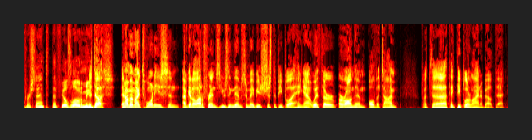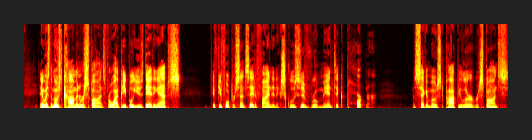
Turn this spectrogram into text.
percent. That feels low to me. It does. And I'm in my 20s and I've got a lot of friends using them. So maybe it's just the people I hang out with are, are on them all the time. But uh, I think people are lying about that. Anyways, the most common response for why people use dating apps 54% say to find an exclusive romantic partner. The second most popular response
